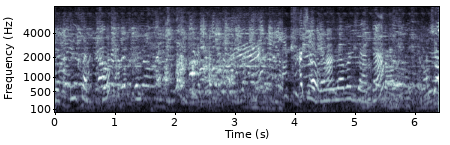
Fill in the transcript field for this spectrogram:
দেখতেই পাচ্ছ। আমার দাদা? ওটা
